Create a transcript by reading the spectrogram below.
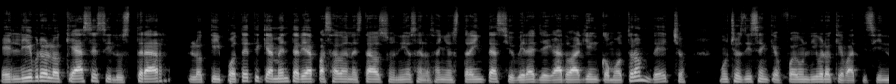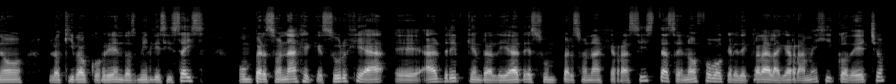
El libro lo que hace es ilustrar lo que hipotéticamente había pasado en Estados Unidos en los años 30 si hubiera llegado alguien como Trump. De hecho, muchos dicen que fue un libro que vaticinó lo que iba a ocurrir en 2016 un personaje que surge a eh, que en realidad es un personaje racista, xenófobo, que le declara la guerra a México. De hecho,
